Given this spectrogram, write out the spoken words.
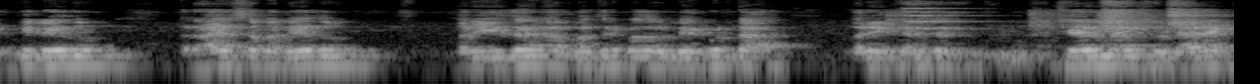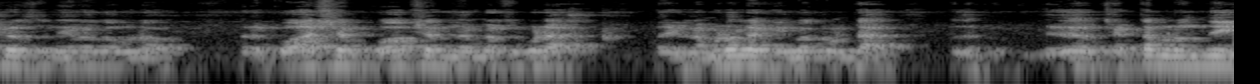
ఎంపీ లేదు రాజ్యసభ లేదు. మరి ఈ విధంగా మంత్రి పదవులు లేకుండా మరి కనుక చైర్మన్స్ డైరెక్టర్స్ నియామకంలో మరి కోఆప్షన్ కోఆప్షన్ మెంబర్స్ కూడా మరి నమ్మడంలోకి ఇవ్వకుండా ఏదో చట్టంలో ఉంది.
